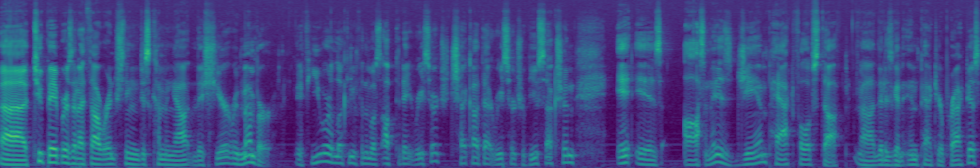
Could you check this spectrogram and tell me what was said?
uh, two papers that I thought were interesting just coming out this year. Remember, if you are looking for the most up to date research, check out that research review section. It is awesome. It is jam packed full of stuff uh, that is going to impact your practice,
